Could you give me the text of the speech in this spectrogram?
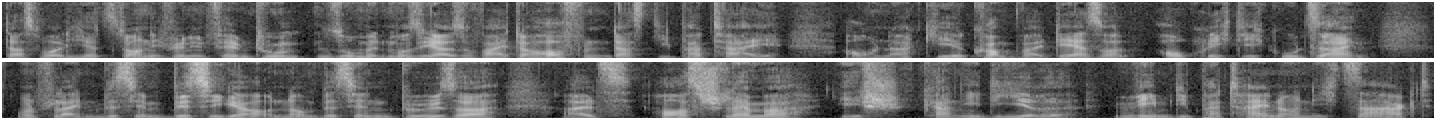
das wollte ich jetzt doch nicht für den Film tun. Somit muss ich also weiter hoffen, dass die Partei auch nach Kiel kommt, weil der soll auch richtig gut sein und vielleicht ein bisschen bissiger und noch ein bisschen böser als Horst Schlemmer Ich kandidiere. Wem die Partei noch nicht sagt,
